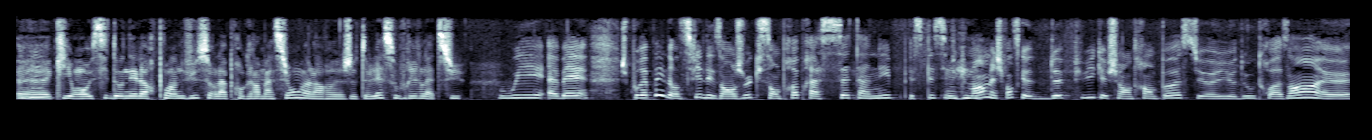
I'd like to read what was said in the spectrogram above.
euh, Mhm. qui ont aussi donné leur point de vue sur la programmation. Alors, euh, je te laisse ouvrir là-dessus. Oui, eh ben, je pourrais pas identifier des enjeux qui sont propres à cette année spécifiquement, Mhm. mais je pense que depuis que je suis entrée en poste il y a, il y a deux ou trois ans, euh,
